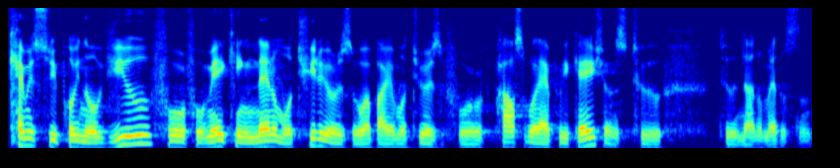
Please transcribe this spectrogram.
chemistry point of view for, for making nanomaterials or biomaterials for possible applications to, to nanomedicine.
